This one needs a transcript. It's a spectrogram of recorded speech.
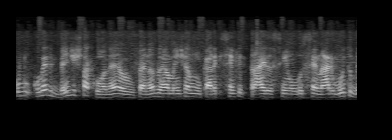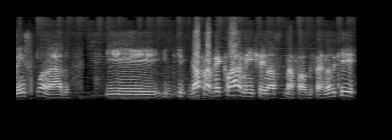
como, como, ele bem destacou, né? O Fernando realmente é um cara que sempre traz assim o, cenário muito bem explanado. E, e, e dá para ver claramente aí na, na fala do Fernando que,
